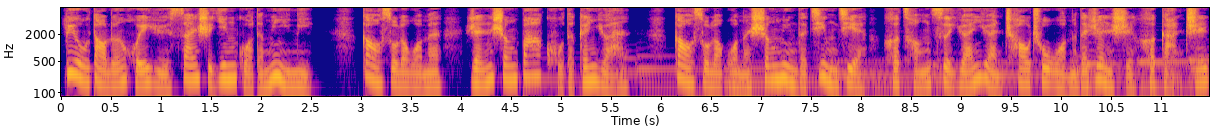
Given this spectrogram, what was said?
六道轮回与三世因果的秘密，告诉了我们人生八苦的根源，告诉了我们生命的境界和层次远远超出我们的认识和感知。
